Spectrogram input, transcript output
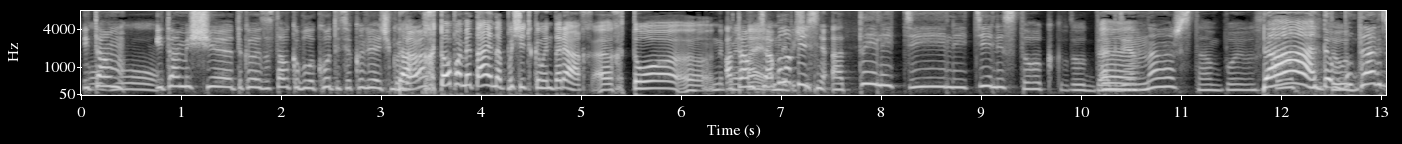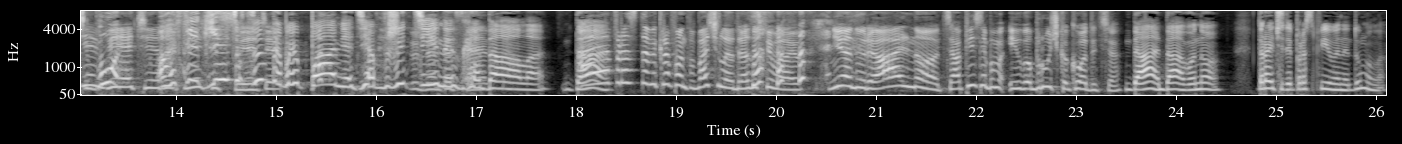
І там, Ого. і там ще така заставка була котиться колечко, Да. да? Хто пам'ятає, напишіть в коментарях. Е, Хто е, не А там ця була напишіть. пісня А ти лети, лети, листок, туда, Е. где наш з тобою. Да, Туда, где бо- ветер, Офігеть, це в тебе пам'ять, я в житті не туди. Згадала. А я просто мікрофон побачила і одразу співаю. Ні, ну реально, ця пісня пом- і обручка кодиться. Да, да, воно. До речі, ти про співи не думала?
